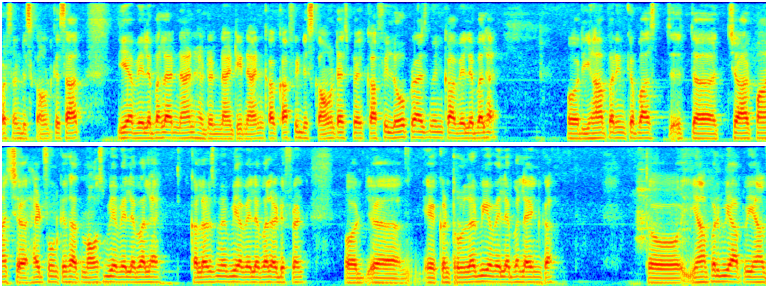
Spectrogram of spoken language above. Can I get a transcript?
परसेंट डिस्काउंट के साथ ये अवेलेबल है नाइन हंड्रेड नाइन्टी नाइन का। काफ़ी डिस्काउंट है इस पर काफ़ी लो प्राइस में इनका अवेलेबल है। और यहाँ पर इनके पास चार पाँच हेडफोन के साथ माउस भी अवेलेबल है कलर्स में भी अवेलेबल है डिफरेंट और एक कंट्रोलर भी अवेलेबल है इनका। तो यहाँ पर भी आप यहाँ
